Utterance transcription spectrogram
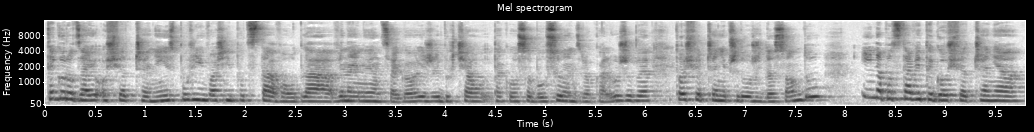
tego rodzaju oświadczenie jest później właśnie podstawą dla wynajmującego, jeżeli by chciał taką osobę usunąć z lokalu, żeby to oświadczenie przedłożyć do sądu i na podstawie tego oświadczenia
